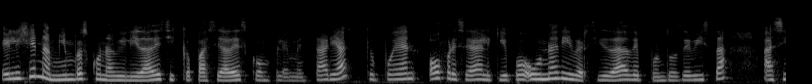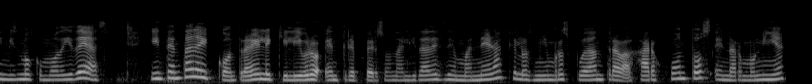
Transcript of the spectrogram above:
Eligen a miembros con habilidades y capacidades complementarias que puedan ofrecer al equipo una diversidad de puntos de vista, así mismo como de ideas. Intentan encontrar el equilibrio entre personalidades de manera que los miembros puedan trabajar juntos en armonía,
